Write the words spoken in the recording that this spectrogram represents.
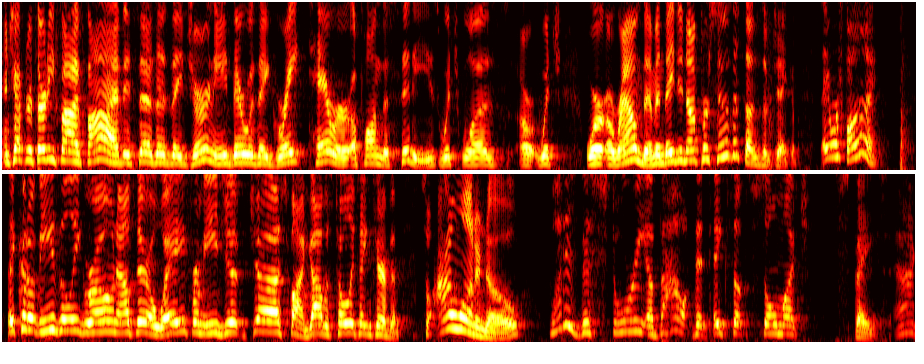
In chapter 35, 5, it says, As they journeyed, there was a great terror upon the cities which was or which were around them, and they did not pursue the sons of Jacob. They were fine. They could have easily grown out there away from Egypt just fine. God was totally taking care of them. So I want to know what is this story about that takes up so much space? And I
